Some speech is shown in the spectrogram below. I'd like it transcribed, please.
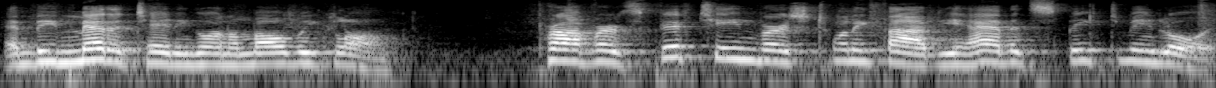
and be meditating on them all week long. Proverbs 15, verse 25. You have it. Speak to me, Lord.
